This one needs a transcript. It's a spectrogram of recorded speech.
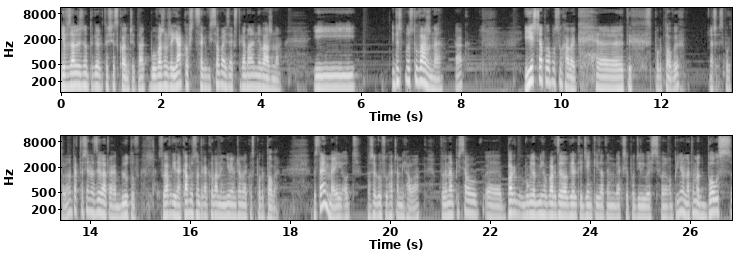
niezależnie od tego, jak to się skończy, tak? Bo uważam, że jakość serwisowa jest ekstremalnie ważna. I, i to jest po prostu ważne, tak? I jeszcze a propos słuchawek e, tych sportowych. Znaczy sportowe, no tak to się nazywa trochę, Bluetooth. Słuchawki na kablu są traktowane, nie wiem czemu, jako sportowe. Dostałem mail od naszego słuchacza Michała, który napisał, e, w ogóle Michał, bardzo wielkie dzięki za tym, jak się podzieliłeś swoją opinią na temat Bose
